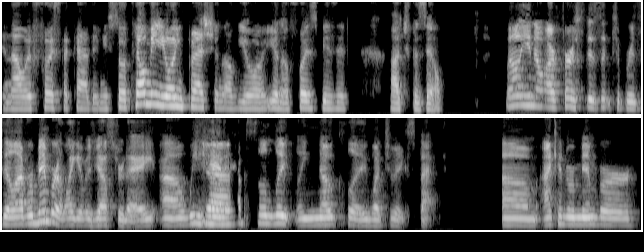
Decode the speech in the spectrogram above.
in our first academy. So tell me your impression of your, you know, first visit uh, to Brazil. Well, you know, our first visit to Brazil, I remember it like it was yesterday. Uh, we Yeah. had absolutely no clue what to expect. Um, I can remember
